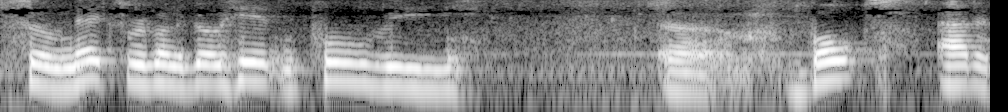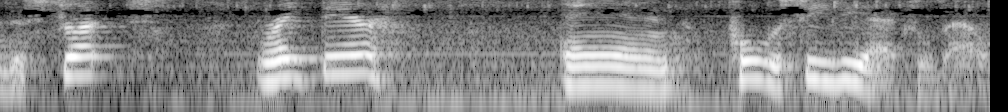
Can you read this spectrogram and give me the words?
So next we're going to go ahead and pull the um, bolts out of the struts right there and pull the CV axles out.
